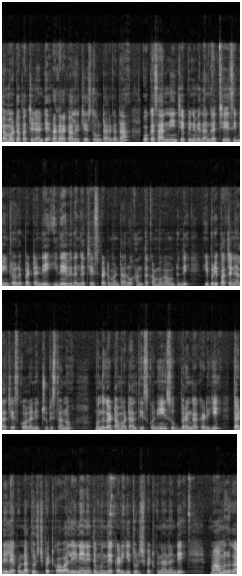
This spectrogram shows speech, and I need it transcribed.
టమోటా పచ్చడి అంటే రకరకాలుగా చేస్తూ ఉంటారు కదా. ఒకసారి నేను చెప్పిన విధంగా చేసి మీ ఇంట్లో పెట్టండి. ఇదే విధంగా చేసి పెట్టమంటారు. అంత కమ్మగా ఉంటుంది. ఇప్పుడు ఈ పచ్చడిని ఎలా చేసుకోవాలనేది చూపిస్తాను. ముందుగా టమోటాలు తీసుకొని శుభ్రంగా కడిగి తడి లేకుండా తుడిచిపెట్టుకోవాలి. నేనైతే ముందే కడిగి తుడిచిపెట్టుకున్నానండి. మామూలుగా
